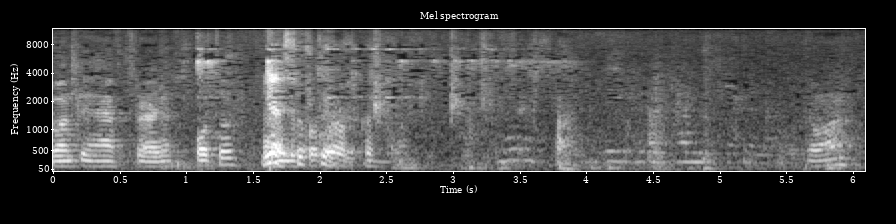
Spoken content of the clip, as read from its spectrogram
You want to have try a photo? Yes, of course. Go on.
